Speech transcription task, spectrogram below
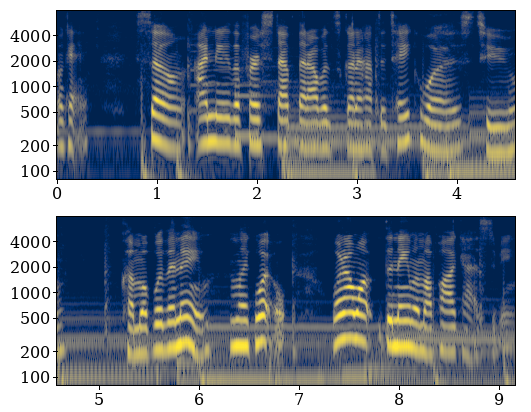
Okay, so I knew the first step that I was gonna have to take was to come up with a name. I'm like, what? What I want the name of my podcast to be?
